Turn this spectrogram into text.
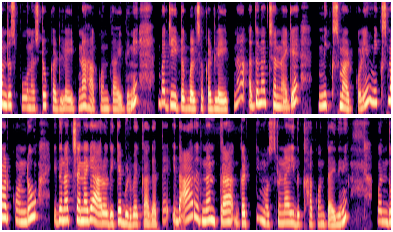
ಒಂದು ಸ್ಪೂನಷ್ಟು ಕಡಲೆ ಹಿಟ್ಟನ್ನ ಹಾಕ್ಕೊತಾ ಇದ್ದೀನಿ. ಬಜ್ಜಿ ಹಿಟ್ಟಿಗೆ ಬಳಸೋ ಕಡಲೆ ಹಿಟ್ಟನ್ನ, ಅದನ್ನು ಚೆನ್ನಾಗೆ ಮಿಕ್ಸ್ ಮಾಡ್ಕೊಳ್ಳಿ. ಮಿಕ್ಸ್ ಮಾಡಿಕೊಂಡು ಇದನ್ನು ಚೆನ್ನಾಗಿ ಆರೋದಕ್ಕೆ ಬಿಡಬೇಕಾಗತ್ತೆ. ಇದು ಆರಿದ ನಂತರ ಗಟ್ಟಿ ಮೊಸರನ್ನ ಇದಕ್ಕೆ ಹಾಕ್ಕೊತಾ ಇದ್ದೀನಿ. ಒಂದು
